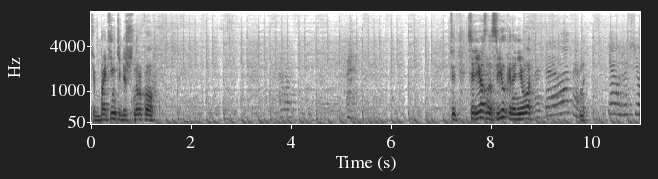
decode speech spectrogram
Чё, Ботинки без шнурков. Ты серьезно, с вилкой на него? Да ладно, я уже все.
